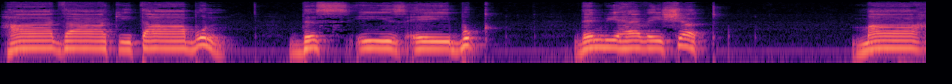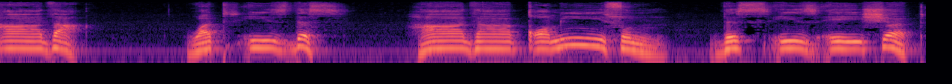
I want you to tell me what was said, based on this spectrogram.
Hada kitabun. This is a book. Then we have a shirt. Mahada. What is this? Hada qamisun. This is a shirt.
